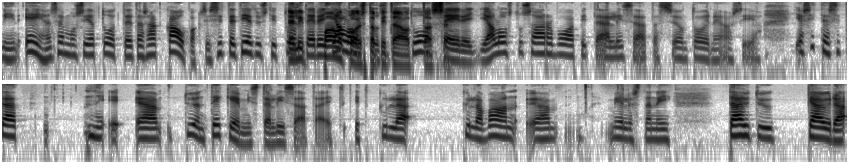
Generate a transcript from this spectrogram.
niin eihän semmoisia tuotteita saa kaupaksi. Sitten tietysti tuotteiden, jalostus, pitää ottaa tuotteiden se. jalostusarvoa pitää lisätä, se on toinen asia. Ja sitten sitä ää, työn tekemistä lisätä. Et, et kyllä, kyllä vaan ää, mielestäni täytyy käydä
